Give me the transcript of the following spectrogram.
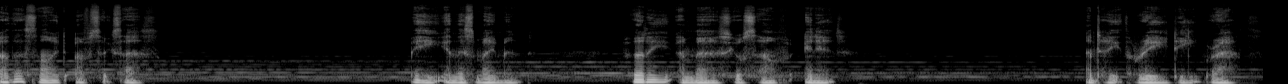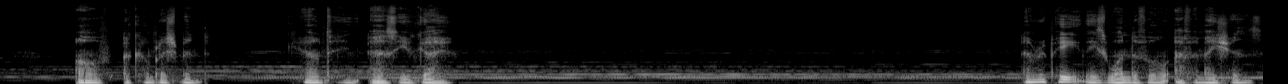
other side of success? Be in this moment, fully immerse yourself in it and take three deep breaths of accomplishment, counting as you go. And repeat these wonderful affirmations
